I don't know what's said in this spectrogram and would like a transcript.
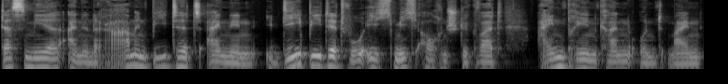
das mir einen Rahmen bietet, eine Idee bietet, wo ich mich auch ein Stück weit einbringen kann und mein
